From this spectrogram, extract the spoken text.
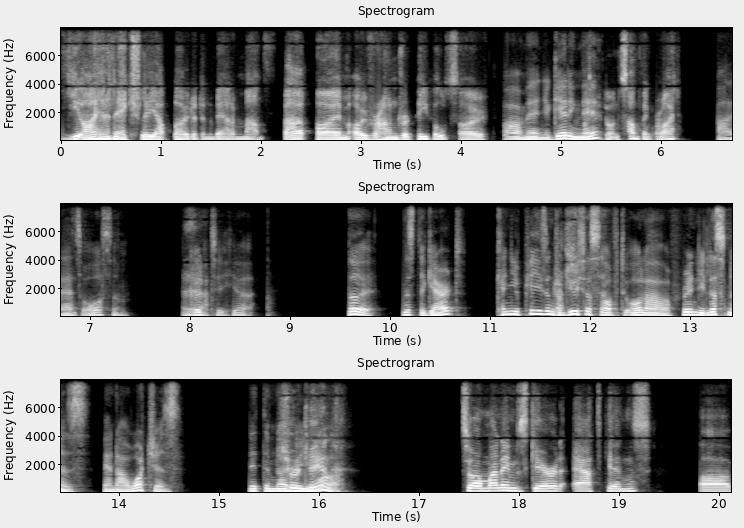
Yeah, I haven't actually uploaded in about a month, but I'm over 100 people, so Oh man, you're getting there. doing something right. Oh, that's awesome. Yeah. Good to hear. So, Mr. Garrett, can you please introduce yourself to all our friendly listeners and our watchers? Let them know sure who you can. are. So my name's Garrett Atkins. Uh,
